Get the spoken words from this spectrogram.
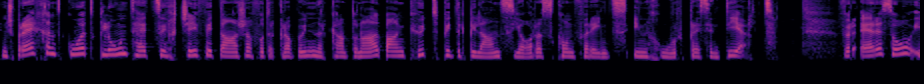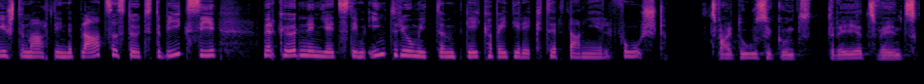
Entsprechend gut gelohnt hat sich die Chefetage der Graubündner Kantonalbank heute bei der Bilanzjahreskonferenz in Chur präsentiert. Für RSO ist der Martin de Platzes dort dabei. Wir hören ihn jetzt im Interview mit dem GKB-Direktor Daniel Fust. 2023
